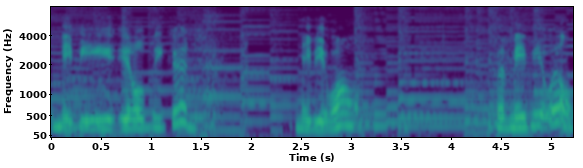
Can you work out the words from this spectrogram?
maybe it'll be good. Maybe it won't. but maybe it will.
